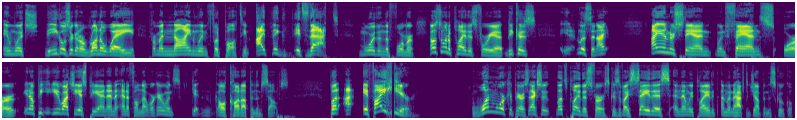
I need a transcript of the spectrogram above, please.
in which the Eagles are going to run away from a nine win football team? I think it's that more than the former. I also want to play this for you because, listen, I, I understand when fans or you know you watch ESPN and NFL Network, everyone's getting all caught up in themselves. But I, if I hear one more comparison, actually, let's play this first because if I say this and then we play it, I'm going to have to jump in the Schuylkill.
